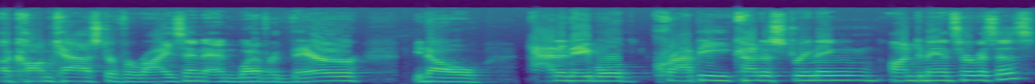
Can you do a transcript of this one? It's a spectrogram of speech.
a Comcast or Verizon and whatever their, you know, ad enabled crappy kind of streaming on demand services.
